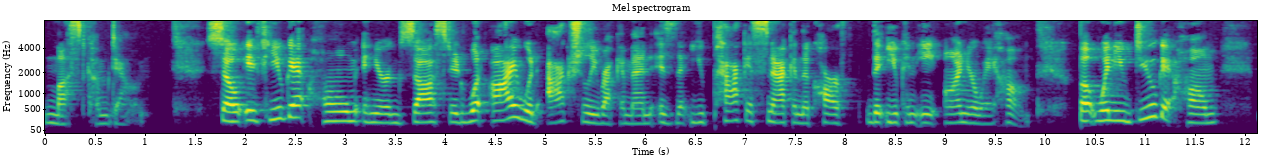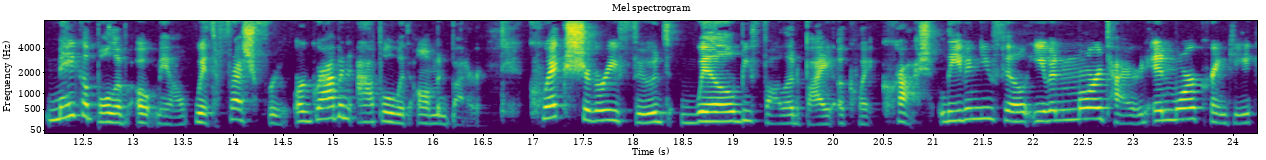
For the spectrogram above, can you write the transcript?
must come down. So, if you get home and you're exhausted, what I would actually recommend is that you pack a snack in the car that you can eat on your way home. But when you do get home, Make a bowl of oatmeal with fresh fruit or grab an apple with almond butter. Quick sugary foods will be followed by a quick crash, leaving you feel even more tired and more cranky,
